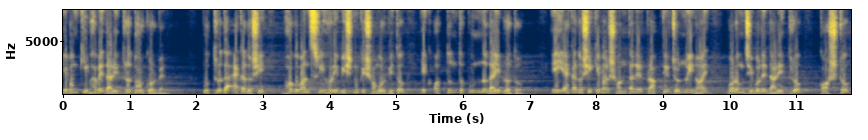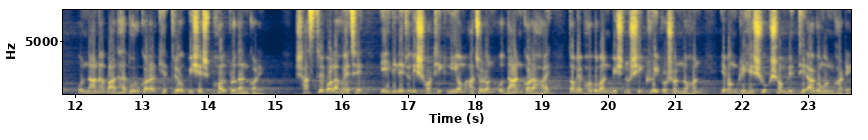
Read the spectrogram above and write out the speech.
এবং কীভাবে দারিদ্র দূর করবেন। পুত্রদা একাদশী ভগবান শ্রীহরি বিষ্ণুকে সমর্পিত এক অত্যন্ত পুণ্যদায়ী ব্রত। এই একাদশী কেবল সন্তানের প্রাপ্তির জন্যই নয়, বরং জীবনে দারিদ্র, কষ্ট ও নানা বাধা দূর করার ক্ষেত্রেও বিশেষ ফল প্রদান করে। শাস্ত্রে বলা হয়েছে, এই দিনে যদি সঠিক নিয়ম আচরণ ও দান করা হয়, তবে ভগবান বিষ্ণু শীঘ্রই প্রসন্ন হন এবং গৃহে সুখ সমৃদ্ধির আগমন ঘটে।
